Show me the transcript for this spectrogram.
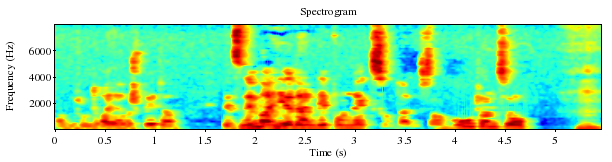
also schon drei Jahre später. Jetzt nimm mal hier dein Leponex und dann ist auch gut und so. Hm.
